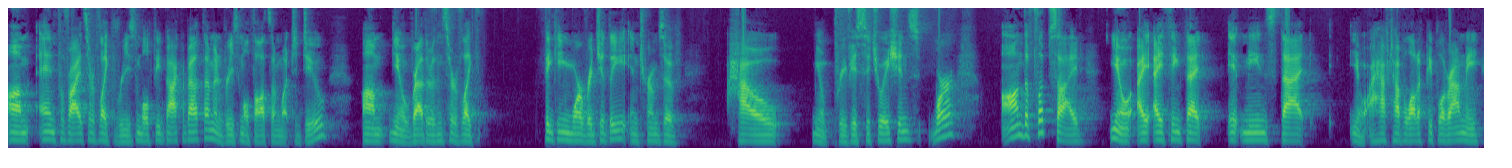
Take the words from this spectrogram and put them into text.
um, and provide sort of like reasonable feedback about them and reasonable thoughts on what to do, um, you know, rather than sort of like thinking more rigidly in terms of how, you know, previous situations were. On the flip side, you know, I, I think that it means that, you know, I have to have a lot of people around me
